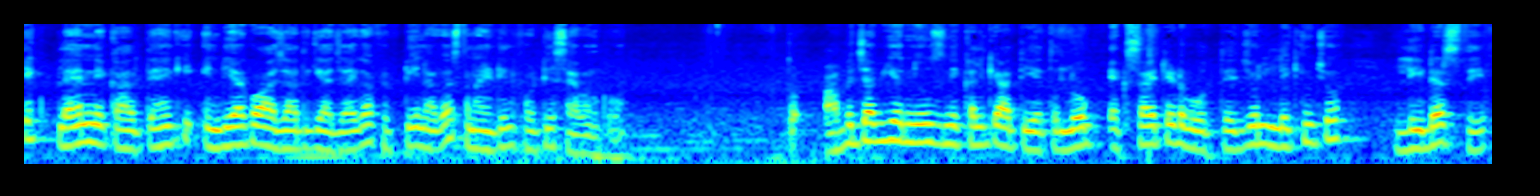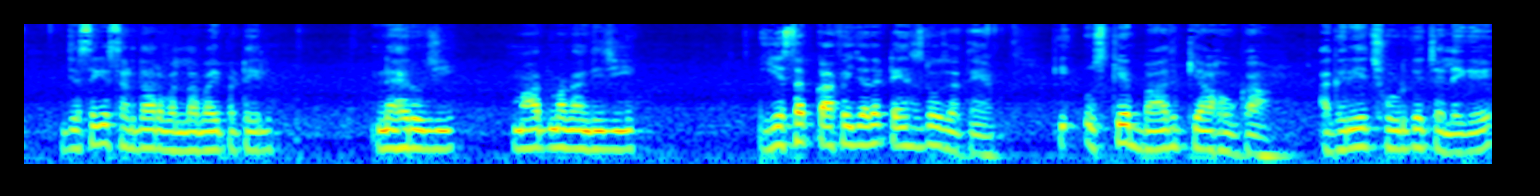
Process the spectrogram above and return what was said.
एक प्लान निकालते हैं कि इंडिया को आज़ाद किया जाएगा 15 अगस्त 1947 को। तो अब जब ये न्यूज़ निकल के आती है तो लोग एक्साइटेड बहुत थे जो, लेकिन जो लीडर्स थे, जैसे कि सरदार वल्लभ भाई पटेल, नेहरू जी, महात्मा गांधी जी, ये सब काफ़ी ज़्यादा टेंसड हो जाते हैं कि उसके बाद क्या होगा। अगर ये छोड़ के चले गए,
